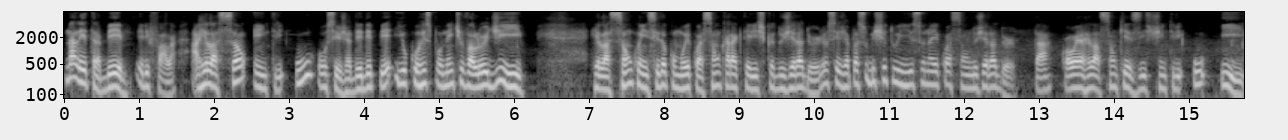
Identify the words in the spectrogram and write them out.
Na letra B, ele fala a relação entre U, ou seja, DDP, e o correspondente valor de I relação conhecida como equação característica do gerador, ou seja, é para substituir isso na equação do gerador, tá? Qual é a relação que existe entre U e I?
